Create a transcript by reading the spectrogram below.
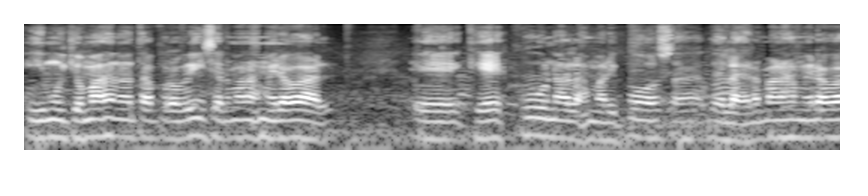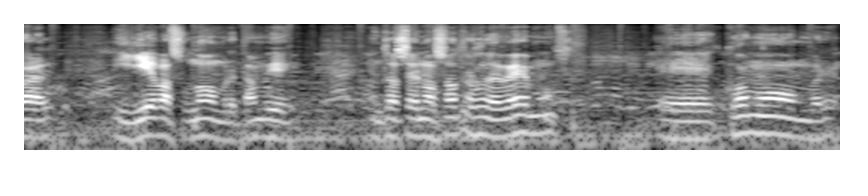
y mucho más de nuestra provincia, Hermanas Mirabal, eh, que es cuna de las mariposas, de las Hermanas Mirabal, y lleva su nombre también. Entonces nosotros debemos, eh, como hombres,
